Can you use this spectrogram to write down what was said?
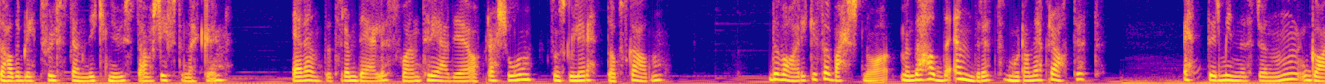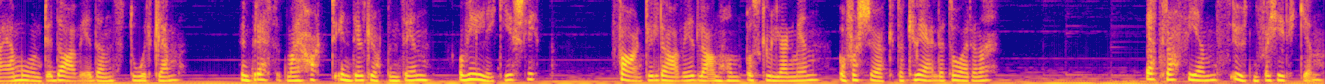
Det hadde blitt fullstendig knust av skiftenøkkelen. Jeg ventet fremdeles på en tredje operasjon som skulle rette opp skaden. Det var ikke så verst nå, men det hadde endret hvordan jeg pratet. Etter minnestunden ga jeg moren til David en stor klem. Hun presset meg hardt inntil kroppen sin og ville ikke gi slipp. Faren til David la en hånd på skulderen min og forsøkte å kvele tårene. Jeg traff Jens utenfor kirken.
